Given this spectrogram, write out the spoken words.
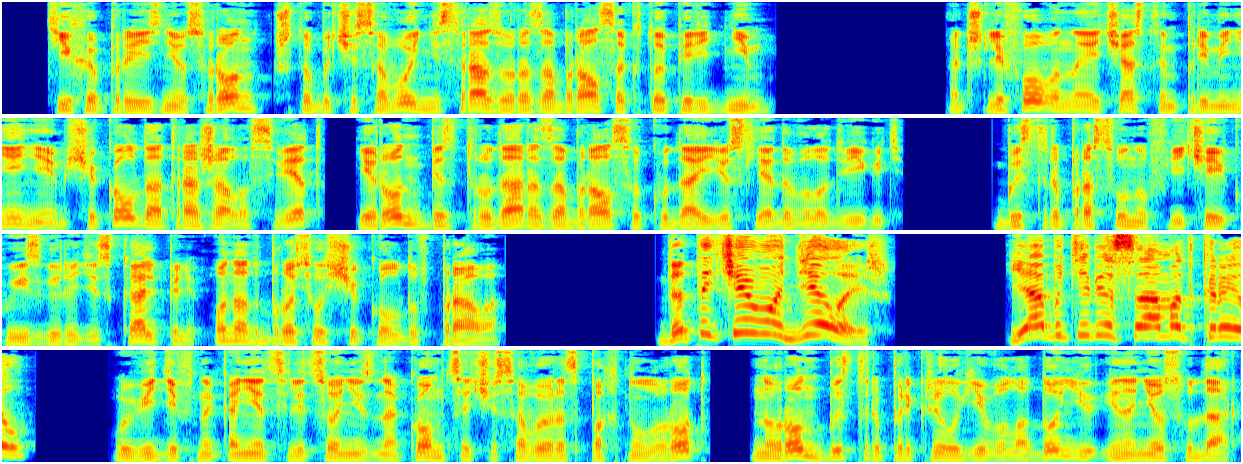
– тихо произнес Рон, чтобы часовой не сразу разобрался, кто перед ним. Отшлифованная частым применением, щеколда отражала свет, и Рон без труда разобрался, куда ее следовало двигать. Быстро просунув в ячейку изгороди скальпель, он отбросил щеколду вправо. «Да ты чего делаешь?» Я бы тебе сам открыл!» Увидев, наконец, лицо незнакомца, часовой распахнул рот, но Рон быстро прикрыл его ладонью и нанес удар.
